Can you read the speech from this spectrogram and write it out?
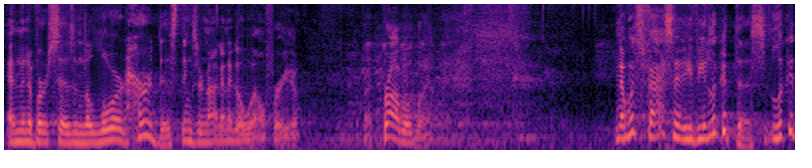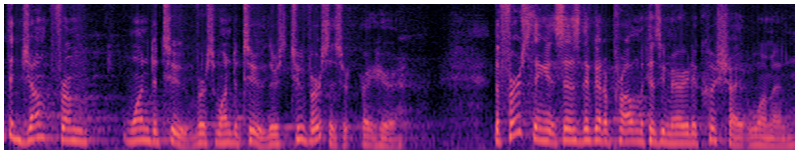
and then a verse says, And the Lord heard this, things are not going to go well for you. Probably. Now, what's fascinating, if you look at this, look at the jump from 1 to 2, verse 1 to 2. There's two verses right here. The first thing it says they've got a problem because he married a Cushite woman.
